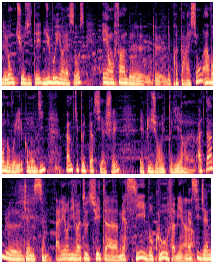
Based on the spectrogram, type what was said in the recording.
de l'onctuosité, du brillant à la sauce. Et en fin de, de- de préparation, avant d'envoyer, comme on dit, un petit peu de persil haché. Et puis j'ai envie de te dire, euh, à table, James. Allez, on y va tout de suite. Euh, Merci beaucoup, Fabien. Merci, James.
